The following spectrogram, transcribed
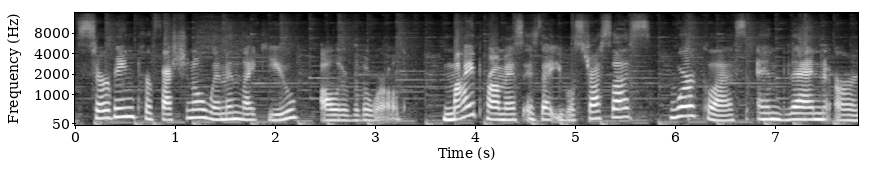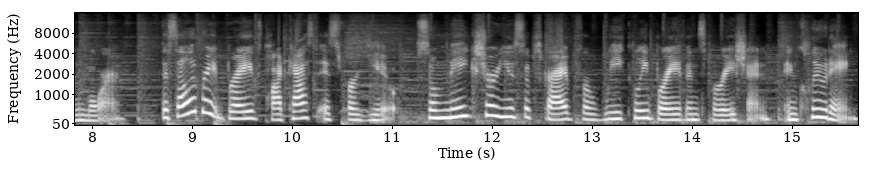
serving professional women like you all over the world. My promise is that you will stress less work less, and then earn more. The Celebrate Brave podcast is for you, so make sure you subscribe for weekly Brave inspiration, including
